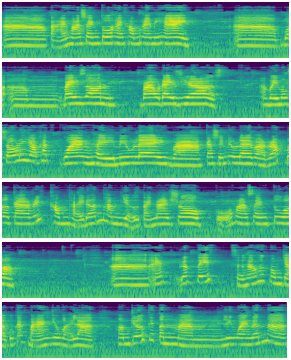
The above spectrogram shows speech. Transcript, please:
à, tại hoa sen tour 2022 à, um, Bayzon Baudelaire à, vì một số lý do khách quan thì Mule và ca sĩ Mule và rapper Karik không thể đến tham dự tại Night Show của Hoa Sen Tour à, ép rất tiếc sự háo hức mong chờ của các bạn. Như vậy là hôm trước cái tin mà liên quan đến uh,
